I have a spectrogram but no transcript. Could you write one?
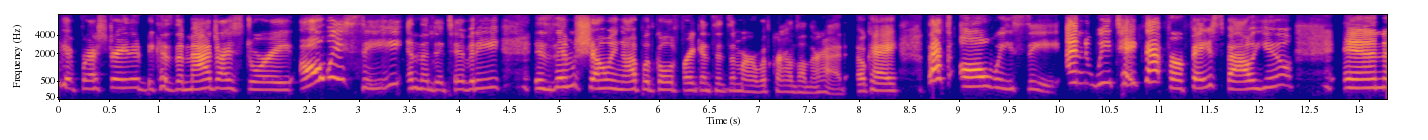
of get frustrated because the Magi story, all we see in the Nativity is them showing up with gold, frankincense, and myrrh with crowns on their head. Okay. That's all we see. And we take that for face value in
